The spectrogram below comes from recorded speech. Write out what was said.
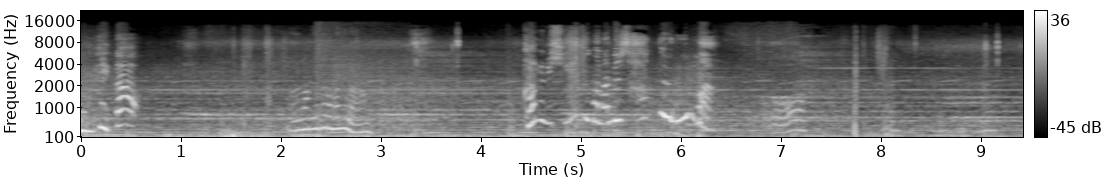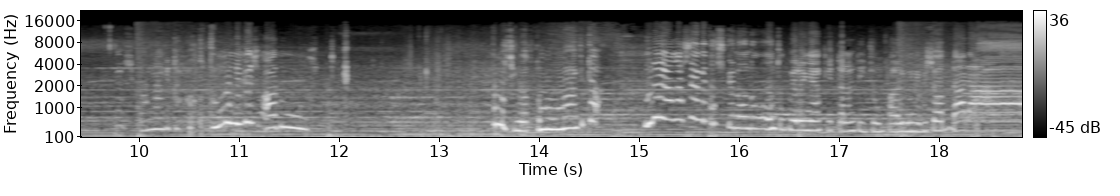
Rumah kita Emang kita rumahnya di sini cuma ada satu rumah. Oh, Guys, karena kita ketemu nih guys, aduh. Kita masih nggak ketemu rumah kita. Udah ya guys, ya kita sekian untuk untuk videonya kita nanti jumpa lagi di episode. Dadah.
